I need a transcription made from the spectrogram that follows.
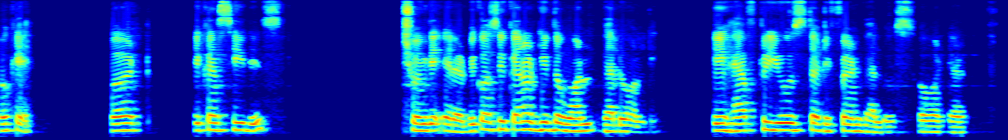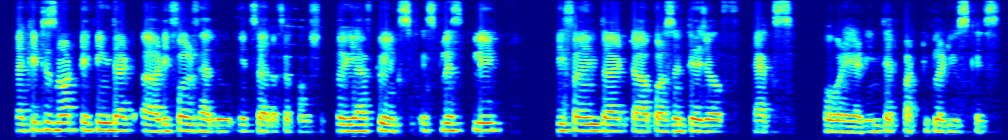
Okay, but you can see this showing the error because you cannot give the one value only. You have to use the different values over here. Like it is not taking that uh, default value inside of a function. So you have to ex explicitly define that uh, percentage of tax over here in that particular use case.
